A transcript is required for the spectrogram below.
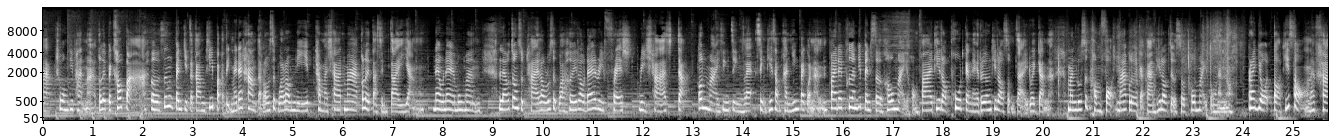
ากช่วงที่ผ่านมาก็เลยไปเข้าป่าเออซึ่งเป็นกิจกรรมที่ปกติไม่ได้ทำแต่เรารู้สึกว่าเรานีดธรรมชาติมากก็เลยตัดสินใจอย่างแน่วแน่มุ่งมั่นแล้วจนสุดท้ายเรารู้สึกว่าเฮ้ยเราได้ refresh recharge จากต้นไม้จริง ๆ และสิ่งที่สำคัญยิ่งไปกว่านั้น ฝ้ายได้เพื่อนที่เป็น circle ใหม่ของฝ้ายที่เราพูดกันในเรื่องที่เราสนใจด้วยกันอะ่ะมันรู้สึก comfort มากเลยกับการที่เราเจอ circle ใหม่ตรงนั้นเนาะ ประโยชน์ต่อที่2นะคะ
